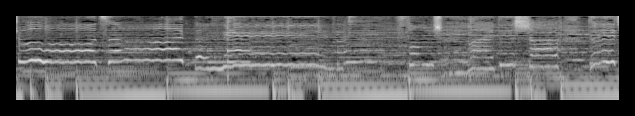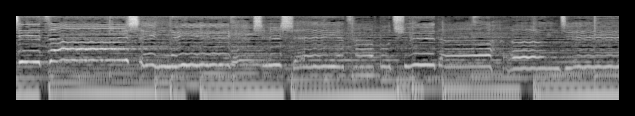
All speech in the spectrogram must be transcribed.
出我在等你。风吹来的沙，堆积在心里，是谁也擦不去的痕迹。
